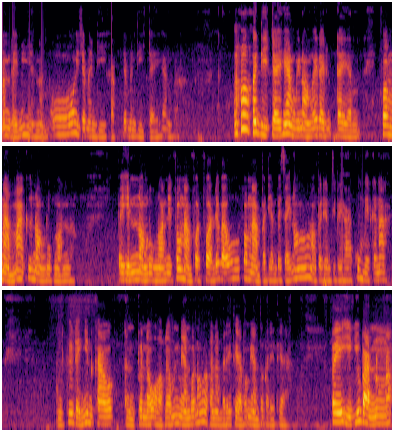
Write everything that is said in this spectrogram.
มันได้มีอันนั้น โอ้ยจะแม่นดีคักจะแม่นดีใจแฮงว่าโอ้ยดีใจแฮงพี่น้องเอ้ยได้ได้อันฟองน้ำมากคือน้องลูกนอนไปเห็นน้องลูกนอนนี่ฟองน้ำฟอดๆเลยว่าโอ้ฟองน้ำประเดียนไปไสน้องประเดียนสิไปหากุ้มเม็ดกันนะอันคือได้ยินข่าวอันเพิ่นเอาออกแล้วมันแมนบ่เนาะพนันบ่ได้แท้บ่แมนตัวบ่ได้แท้ไปอีกอยู่บ้านนึงเนาะ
